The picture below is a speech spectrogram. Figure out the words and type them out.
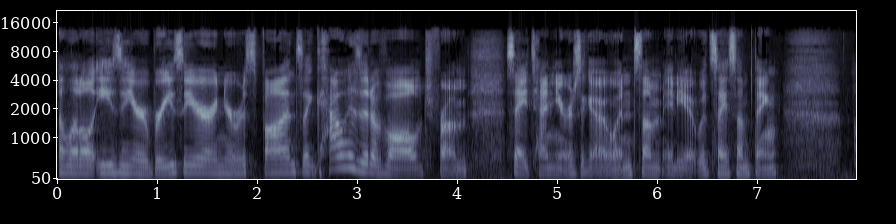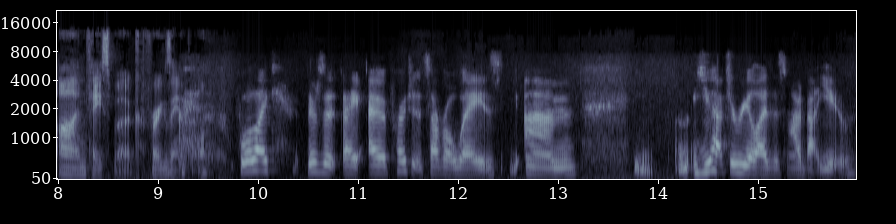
a little easier, breezier in your response? Like, how has it evolved from, say, 10 years ago when some idiot would say something on Facebook, for example? Well, like there's a I, I approach it several ways. Um, you have to realize it's not about you.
